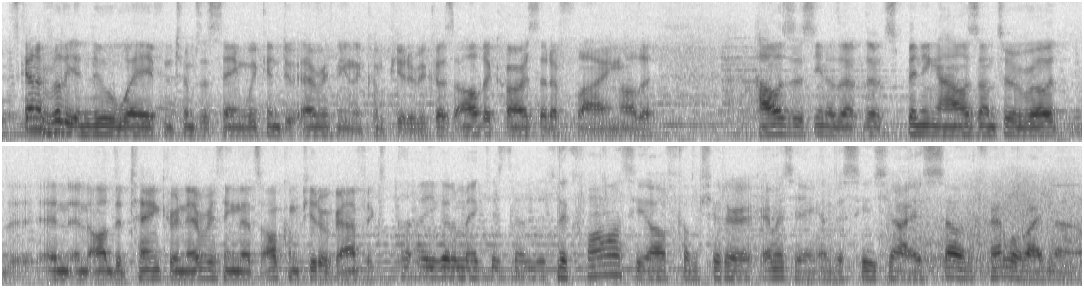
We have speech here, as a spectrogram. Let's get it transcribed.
It's kind of really a new wave in terms of saying we can do everything in the computer because all the cars that are flying, all the houses, you know, the, the spinning house onto the road and, and all the tanker and everything, that's all computer graphics. Are you going to make this then? The quality of computer imaging and the CGI is so incredible right now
